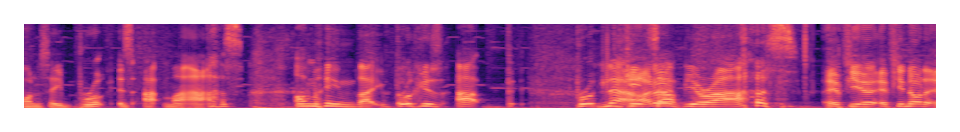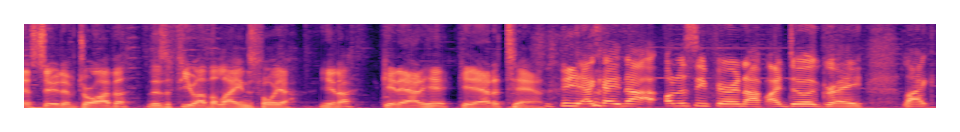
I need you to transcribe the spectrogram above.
honestly, Brooke is up my ass. I mean, like, Brooke is up. Brooke No, gets up your ass. If you're if you're not an assertive driver, there's a few other lanes for you. You know, get out of here, get out of town. yeah, okay, nah, honestly, fair enough. I do agree. Like,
